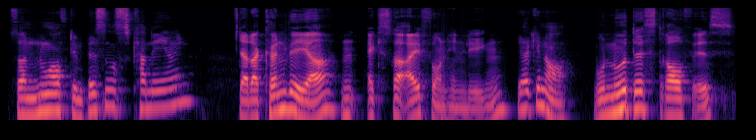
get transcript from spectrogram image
sondern nur auf den Business-Kanälen. Ja, da können wir ja ein extra iPhone hinlegen, Ja, genau. wo nur das drauf ist,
